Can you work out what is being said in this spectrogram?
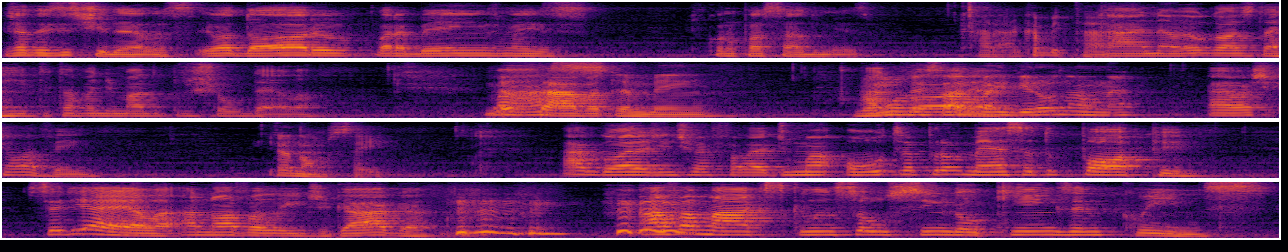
já desisti delas. Eu adoro, parabéns, mas ficou no passado mesmo. Caraca, Bitar. Ah, não, eu gosto da Rita, tava animado pro show dela. Eu Mas- tava também. Vamos ver se agora- ela vai vir ou não, né? Ah, eu acho que ela vem. Eu não sei. Agora a gente vai falar de uma outra promessa do pop. Seria ela a nova Lady Gaga? Ava Max, que lançou o single Kings and Queens.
